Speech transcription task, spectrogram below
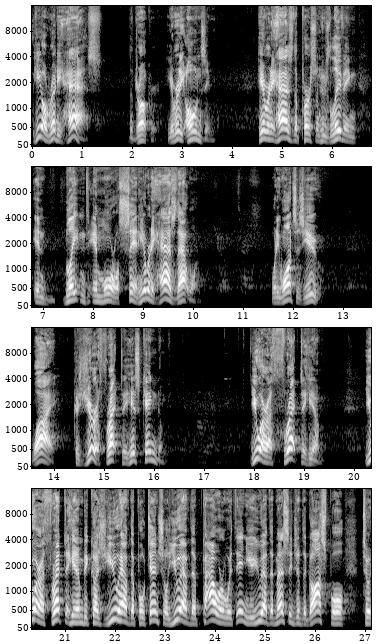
He already has the drunkard, he already owns him. He already has the person who's living in blatant immoral sin. He already has that one. What he wants is you. Why? Because you're a threat to his kingdom. You are a threat to him. You are a threat to him because you have the potential, you have the power within you, you have the message of the gospel to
